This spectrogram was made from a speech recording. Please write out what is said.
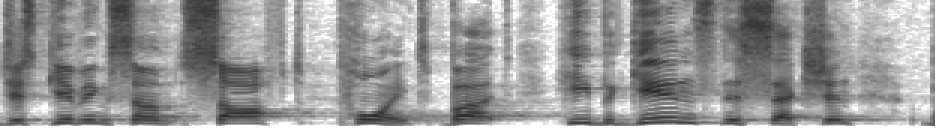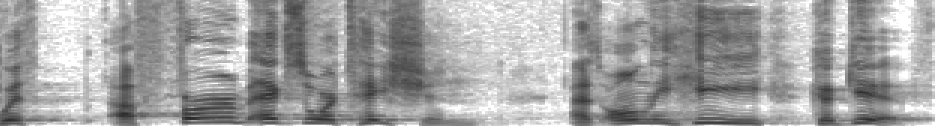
just giving some soft point, but he begins this section with a firm exhortation as only he could give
